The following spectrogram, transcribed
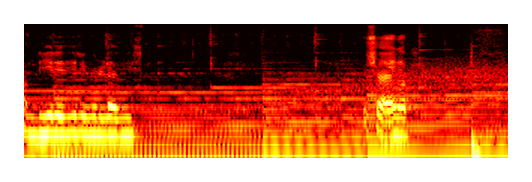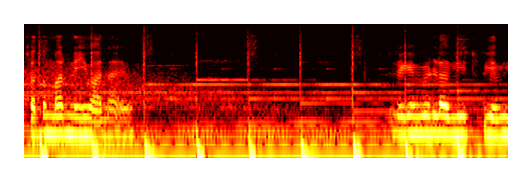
अब धीरे धीरे बिल्डा भी शायद अब ख़त्म मरने ही वाला है लेकिन बिल्डा बीच भी अभी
